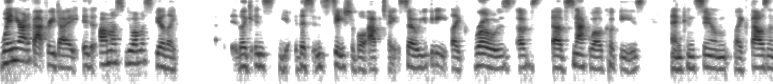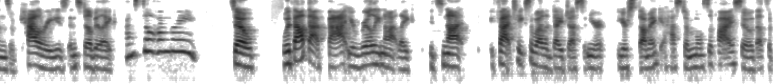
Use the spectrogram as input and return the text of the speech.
when you're on a fat-free diet, it almost you almost feel like like in this insatiable appetite. So you could eat like rows of of Snackwell cookies and consume like thousands of calories and still be like, I'm still hungry. So without that fat, you're really not like it's not fat takes a while to digest in your your stomach. It has to emulsify so that's a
